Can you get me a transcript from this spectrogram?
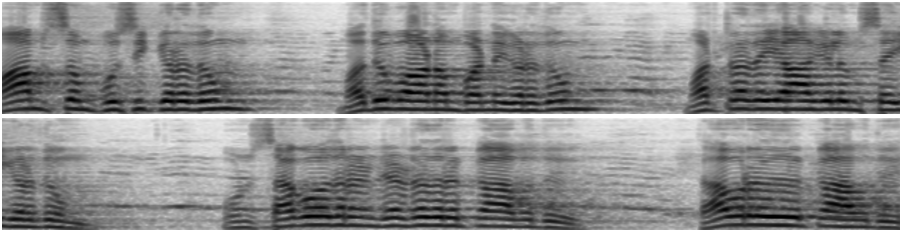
மாம்சம் புசிக்கிறதும் மதுபானம் பண்ணுகிறதும் மற்றதையாகிலும் செய்கிறதும் உன் சகோதரன் இடதற்காவது தவறுவதற்காவது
